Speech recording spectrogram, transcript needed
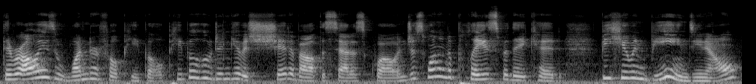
they were always wonderful people. People who didn't give a shit about the status quo and just wanted a place where they could be human beings, you know?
